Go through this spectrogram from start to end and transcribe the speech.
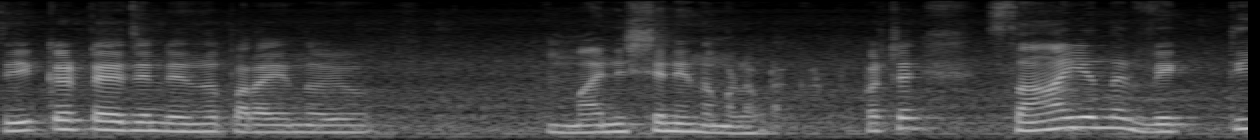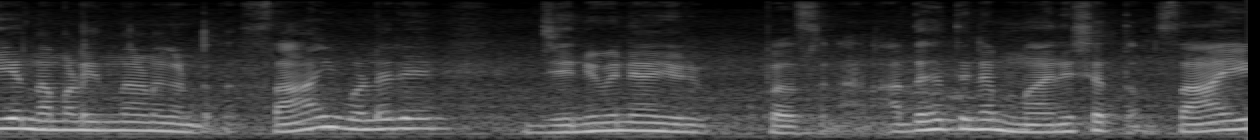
സീക്രട്ട് ഏജന്റ് എന്ന് പറയുന്ന ഒരു മനുഷ്യനെ നമ്മളവിടെ പക്ഷേ സായി എന്ന വ്യക്തിയെ നമ്മൾ ഇന്നാണ് കണ്ടത്. സായി വളരെ ജെനുവിനായ ഒരു പേഴ്സണാണ് അദ്ദേഹത്തിന്റെ മനുഷ്യത്വം സായി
